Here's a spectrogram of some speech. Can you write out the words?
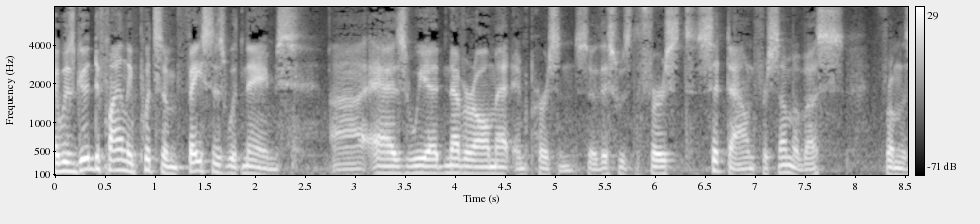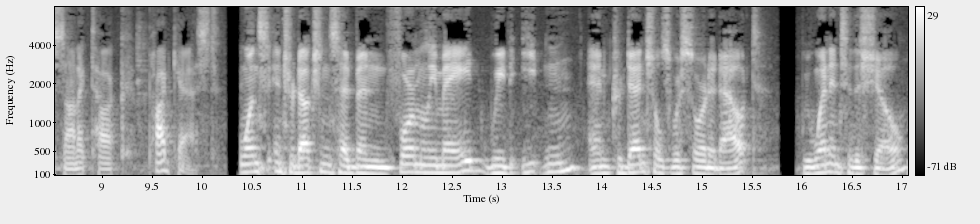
it was good to finally put some faces with names, uh, as we had never all met in person. So this was the first sit down for some of us from the Sonic Talk podcast. Once introductions had been formally made, we'd eaten and credentials were sorted out. We went into the show.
